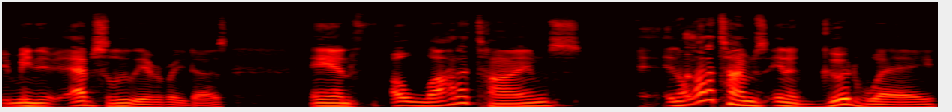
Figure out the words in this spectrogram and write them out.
I mean, absolutely everybody does. And a lot of times, and a lot of times in a good way,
